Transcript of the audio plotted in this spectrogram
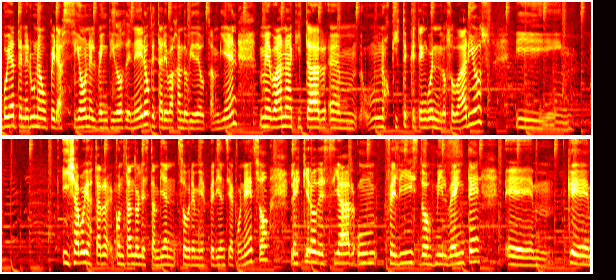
voy a tener una operación el 22 de enero que estaré bajando video también. Me van a quitar em, unos quistes que tengo en los ovarios y, y ya voy a estar contándoles también sobre mi experiencia con eso. Les quiero desear un feliz 2020 Em, que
